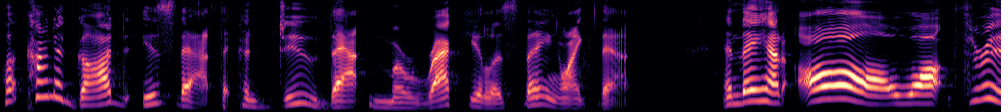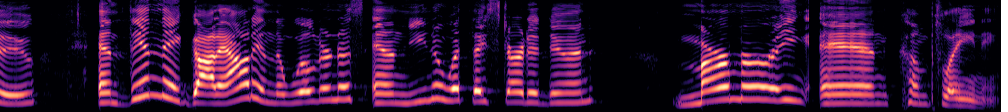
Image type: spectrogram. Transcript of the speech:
What kind of God is that that can do that miraculous thing like that? And they had all walked through, and then they got out in the wilderness, and you know what they started doing? Murmuring and complaining.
